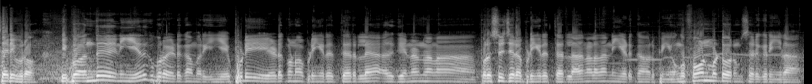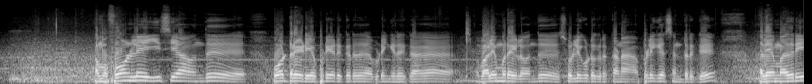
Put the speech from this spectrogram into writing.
சரி ப்ரோ இப்போ வந்து நீங்கள் எதுக்கு ப்ரோ எடுக்காமல் இருக்கீங்க? எப்படி எடுக்கணும் அப்படிங்கிறது தெரில அதுக்கு என்னென்னலாம் ப்ரொசீஜர் அப்படிங்கிறது தெரில அதனால தான் நீங்கள் எடுக்காமல் இருப்பீங்க. உங்கள் ஃபோன் மட்டும் ஒரு நிமிஷம் எடுக்கிறீங்களா? நம்ம ஃபோன்லேயே ஈஸியாக வந்து ஓட்டர் ஐடி எப்படி எடுக்கிறது அப்படிங்கிறதுக்காக வழிமுறைகளை வந்து சொல்லிக் கொடுக்குறதுக்கான அப்ளிகேஷன் இருக்குது அதே மாதிரி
